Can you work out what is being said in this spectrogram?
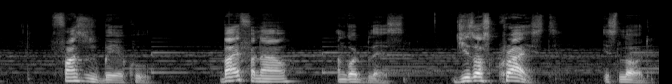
Francis Ubeyeku. Bye for now and God bless. Jesus Christ is Lord.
